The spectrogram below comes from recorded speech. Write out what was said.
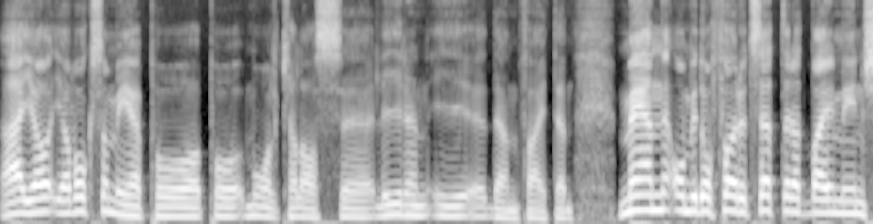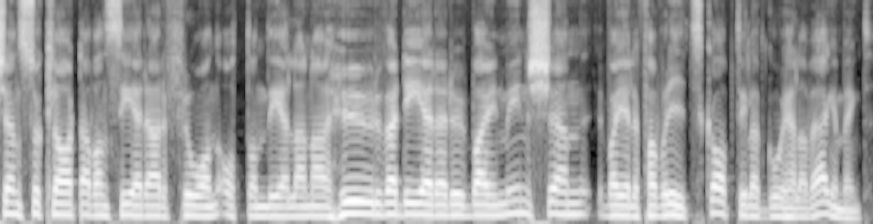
nej, jag, jag var också med på, på målkalasliren i eh, den fighten. Men om vi då förutsätter att Bayern München såklart avancerar från åttondelarna, hur värderar du Bayern München vad gäller favoritskap till att gå hela vägen Bengt?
